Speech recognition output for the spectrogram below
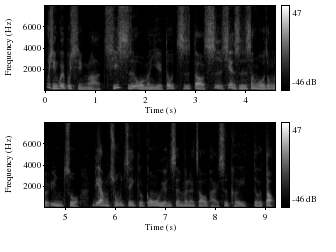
不行归不行啦，其实我们也都知道，是现实生活中的运作，亮出这个公务员身份的招牌是可以得到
